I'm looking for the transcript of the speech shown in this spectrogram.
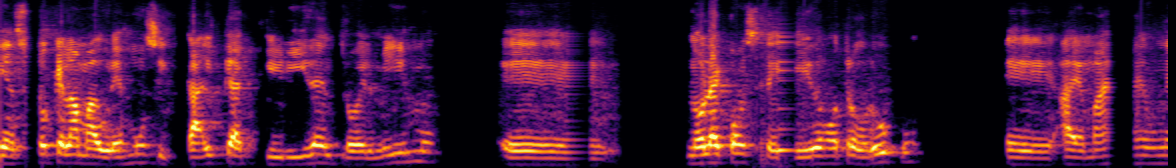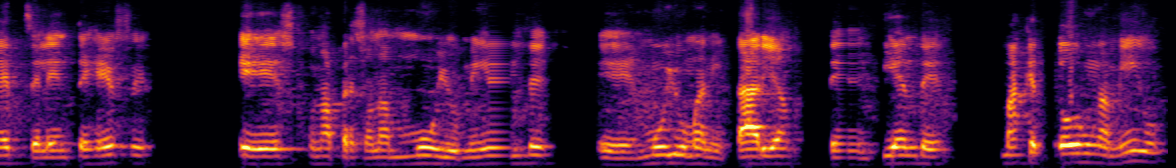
pienso que la madurez musical que adquirí dentro del mismo eh, no la he conseguido en otro grupo. Eh, además es un excelente jefe, es una persona muy humilde, eh, muy humanitaria, te entiende, más que todo es un amigo.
